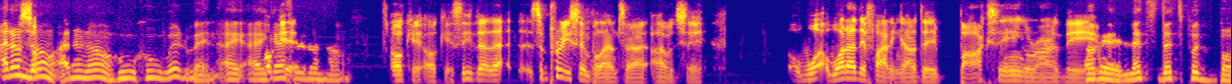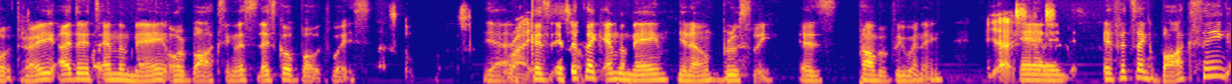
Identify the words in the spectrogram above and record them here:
I don't So- know. I don't know who who would win. I I Okay. guess I don't know. okay, okay. See that, that it's a pretty simple answer. I, I would say. What what are they fighting? Are they boxing or are they? Okay, let's let's put both, right? Either it's MMA or boxing. Let's let's go both ways. Let's go. Yeah, Right, because if so- it's like MMA, you know, Bruce Lee is probably winning. Yes. yes. If it's like boxing,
